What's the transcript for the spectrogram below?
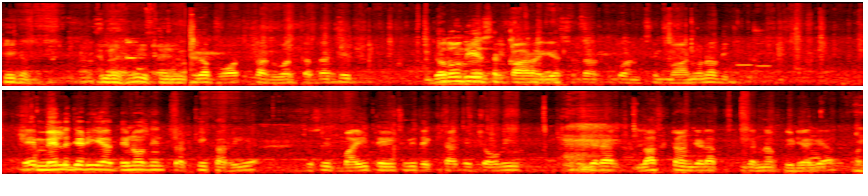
ਠੀਕ ਹੈ ਸਰ। ਇੱਥੇ ਦਾ ਬਹੁਤ ਧੰਨਵਾਦ ਕਰਦਾ ਕਿ ਜਦੋਂ ਦੀ ਇਹ ਸਰਕਾਰ ਆਈ ਹੈ, ਸਰਦਾਰ ਭਗਵੰਤ ਸਿੰਘ ਮਾਨ, ਉਹਨਾਂ ਦੀ, ਇਹ ਮਿੱਲ ਜਿਹੜੀ ਹੈ ਦਿਨੋ ਦਿਨ ਤਰੱਕੀ ਕਰ ਰਹੀ ਹੈ। ਤੁਸੀਂ 22 23 ਚ ਵੀ ਦੇਖਿਆ ਕਿ 24 ਜਿਹੜਾ ਲੱਖ ਟਨ ਜਿਹੜਾ ਗੰਨਾ ਪੀੜਿਆ ਗਿਆ ਔਰ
